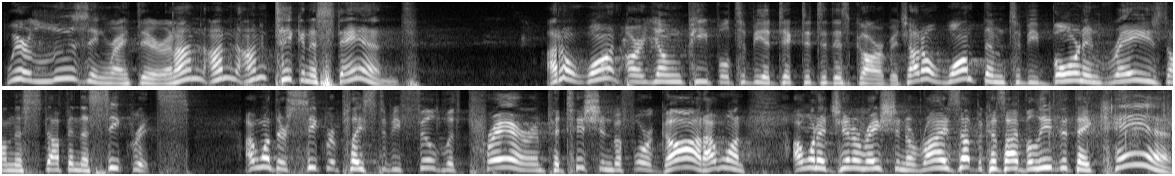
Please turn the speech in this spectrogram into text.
We are losing right there, and I'm, I'm, I'm taking a stand. I don't want our young people to be addicted to this garbage. I don't want them to be born and raised on this stuff in the secrets. I want their secret place to be filled with prayer and petition before God. I want, I want a generation to rise up because I believe that they can.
